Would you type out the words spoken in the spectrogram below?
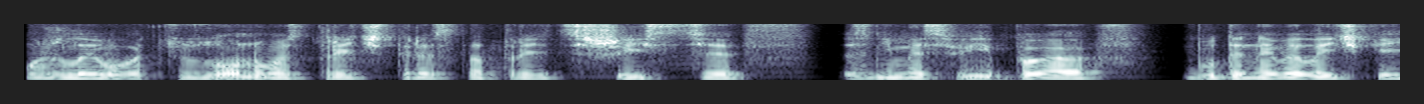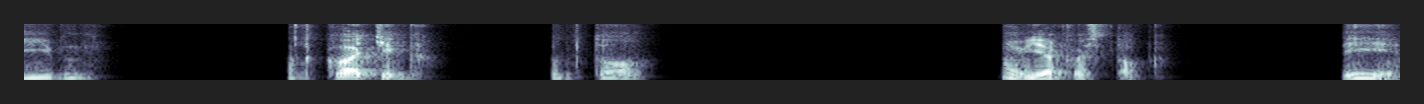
Можливо, цю зону ось 3436 зніме свіп, е, буде невеличкий откатик. Тобто, ну, якось так. І,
